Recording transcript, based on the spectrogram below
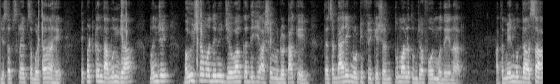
जे सबस्क्राईबचं बटन आहे ते पटकन दाबून घ्या. म्हणजे भविष्यामध्ये मी जेव्हा कधीही असे व्हिडिओ टाकेल त्याचं डायरेक्ट नोटिफिकेशन तुम्हाला तुमच्या फोनमध्ये येणार. आता मेन मुद्दा असा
